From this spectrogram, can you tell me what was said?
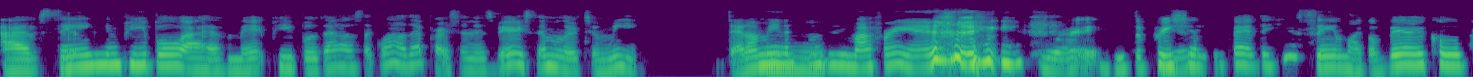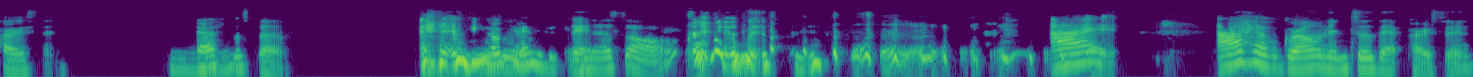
I've seen people, I have met people that I was like, wow, that person is very similar to me that don't mean mm-hmm. it's be my friend. right. Just appreciate yep. the fact that you seem like a very cool person. Mm-hmm. That's what's up. and be okay with that. And that's all. I I have grown into that person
